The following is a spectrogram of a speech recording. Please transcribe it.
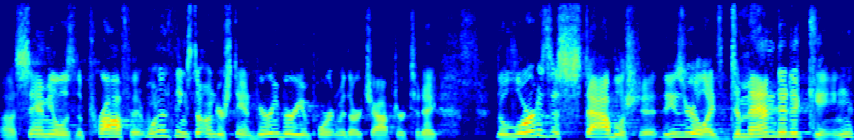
uh, Samuel is the prophet. One of the things to understand, very, very important with our chapter today, the Lord has established it. The Israelites demanded a king.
